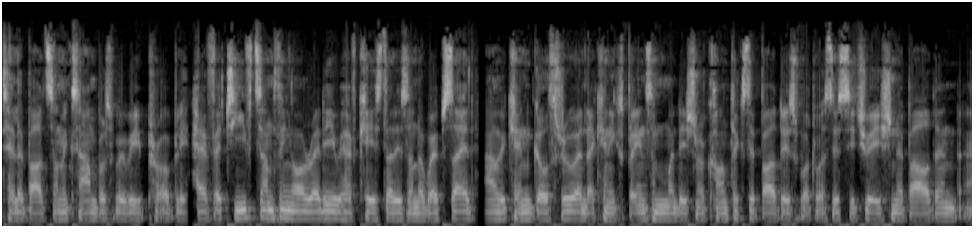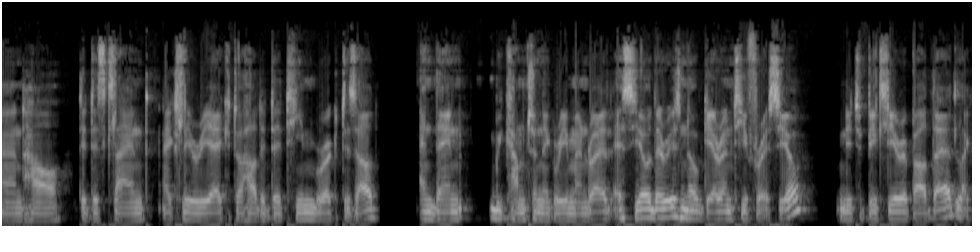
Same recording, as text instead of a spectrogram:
tell about some examples where we probably have achieved something already. We have case studies on the website, and we can go through and I can explain some additional context about this. What was this situation about, and and how did this client actually react, or how did the team work this out? And then we come to an agreement, right? SEO, there is no guarantee for SEO. We need to be clear about that. Like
